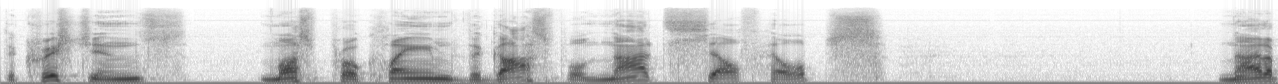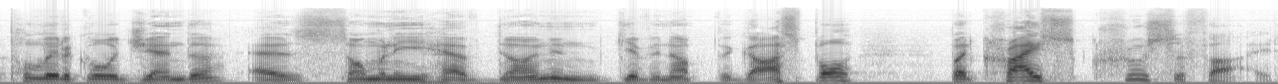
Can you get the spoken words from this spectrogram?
The Christians must proclaim the gospel, not self-helps, not a political agenda, as so many have done and given up the gospel, but Christ crucified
